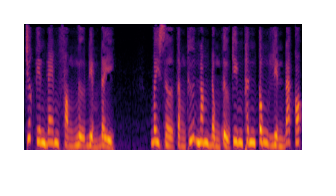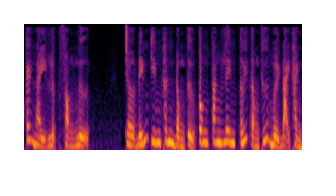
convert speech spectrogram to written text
Trước tiên đem phòng ngự điểm đầy. Bây giờ tầng thứ 5 đồng tử kim thân công liền đã có cái này lực phòng ngự. Chờ đến kim thân đồng tử công tăng lên tới tầng thứ 10 đại thành.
